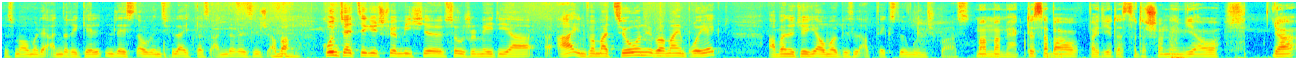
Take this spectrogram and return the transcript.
dass man auch mal der andere gelten lässt, auch wenn es vielleicht was anderes ist. Aber mhm. grundsätzlich ist für mich äh, Social Media A, Information über mein Projekt, aber natürlich auch mal ein bisschen Abwechslung und Spaß. Man, man merkt das aber auch bei dir, dass du das schon irgendwie auch, ja,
